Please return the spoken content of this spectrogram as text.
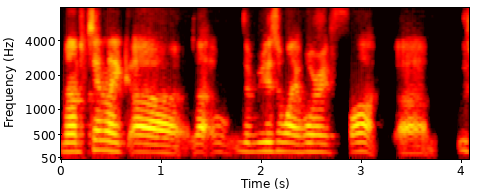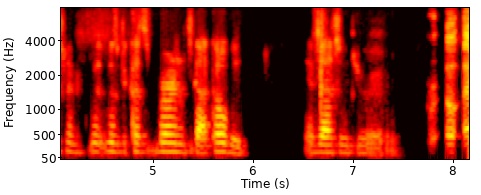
no, I'm saying like uh the reason why Jorge fought um Usman was was because Burns got COVID. If that's what you're. Uh, uh,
